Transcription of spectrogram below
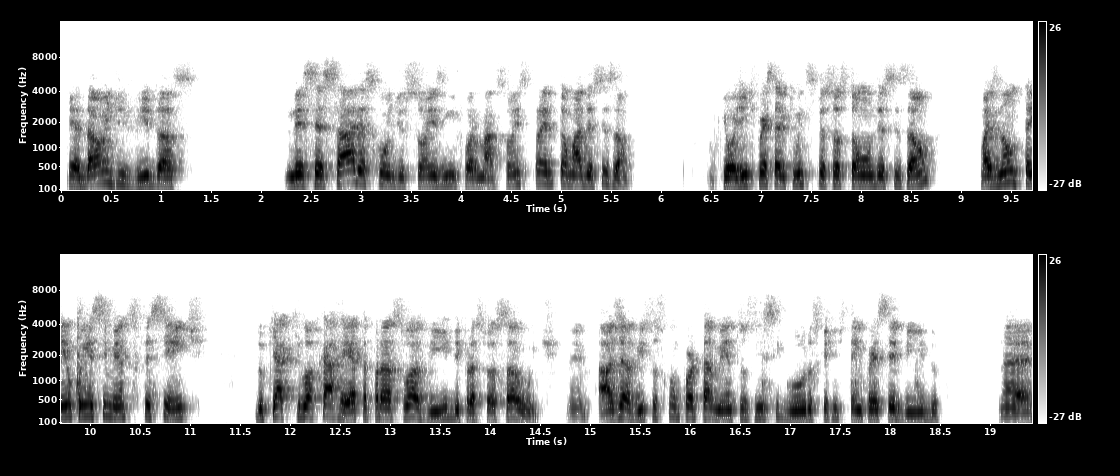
que é dar ao indivíduo as necessárias condições e informações para ele tomar decisão. Porque hoje a gente percebe que muitas pessoas tomam decisão, mas não têm o conhecimento suficiente do que aquilo acarreta para a sua vida e para a sua saúde. Né? Haja visto os comportamentos inseguros que a gente tem percebido né,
